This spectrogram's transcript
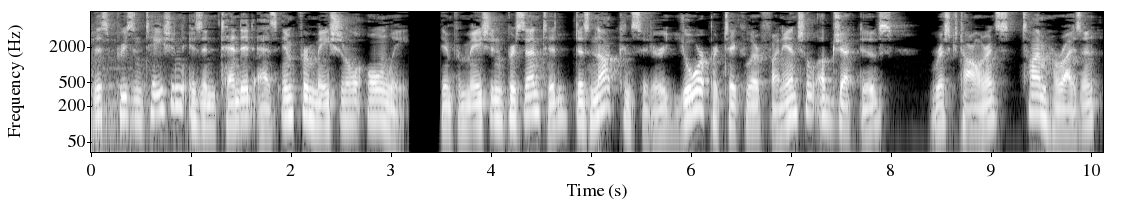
This presentation is intended as informational only. The information presented does not consider your particular financial objectives, risk tolerance, time horizon,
